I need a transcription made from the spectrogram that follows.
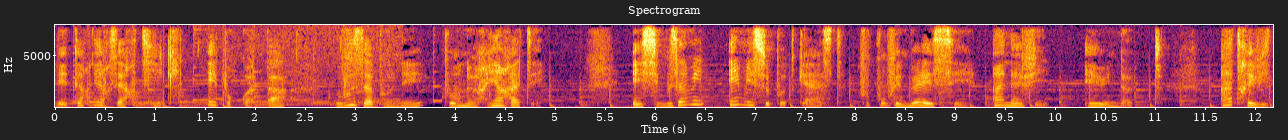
les derniers articles et pourquoi pas vous abonner pour ne rien rater. Et si vous avez aimé ce podcast, vous pouvez me laisser un avis et une note. À très vite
